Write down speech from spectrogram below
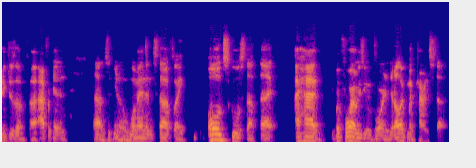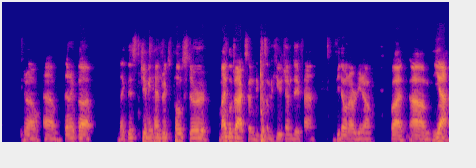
pictures of uh, African, uh, you know, women and stuff, like old school stuff that I had before I was even born. They're all like my parents' stuff, you know. Um, then I've got like this Jimi Hendrix poster, Michael Jackson because I'm a huge MJ fan. If you don't already know, but um, yeah,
